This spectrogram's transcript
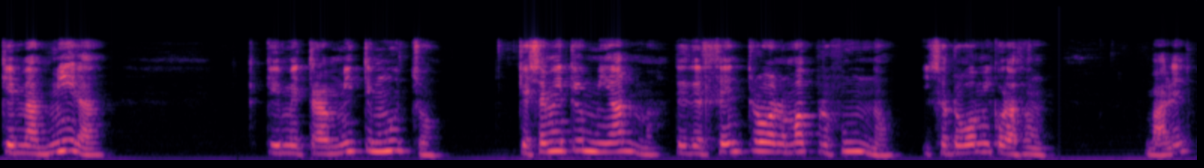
que me admira, que me transmite mucho, que se ha metido en mi alma, desde el centro a lo más profundo, y se robó mi corazón. ¿Vale?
